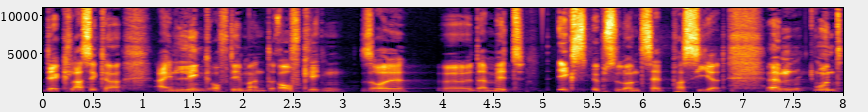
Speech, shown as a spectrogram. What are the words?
der Klassiker, ein Link, auf den man draufklicken soll, äh, damit XYZ passiert. Ähm, und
